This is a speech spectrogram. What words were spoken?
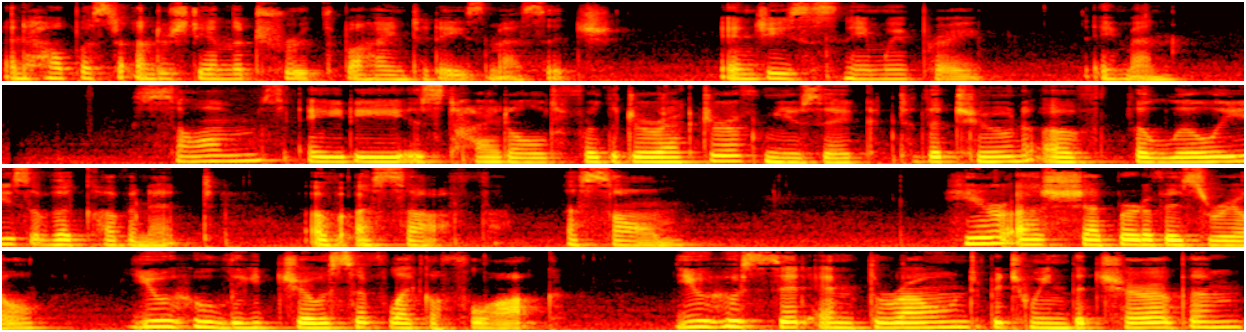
and help us to understand the truth behind today's message. In Jesus' name we pray. Amen. Psalms 80 is titled For the Director of Music to the tune of The Lilies of the Covenant of Asaph, a psalm. Hear us, shepherd of Israel, you who lead Joseph like a flock, you who sit enthroned between the cherubim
